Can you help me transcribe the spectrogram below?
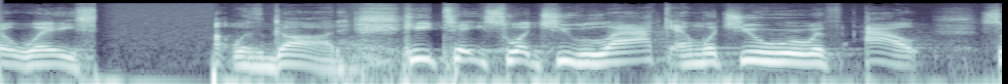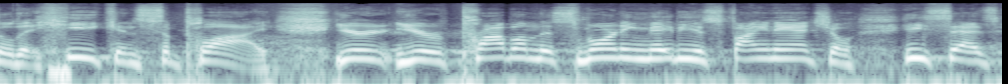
a waste with God. He takes what you lack and what you were without so that he can supply. Your your problem this morning maybe is financial. He says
